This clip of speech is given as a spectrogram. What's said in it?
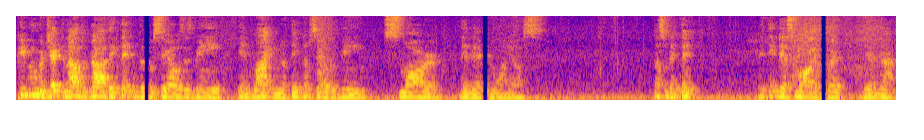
People who reject the knowledge of God, they think of themselves as being enlightened or think themselves as being smarter than everyone else. That's what they think. They think they're smarter, but they're not.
